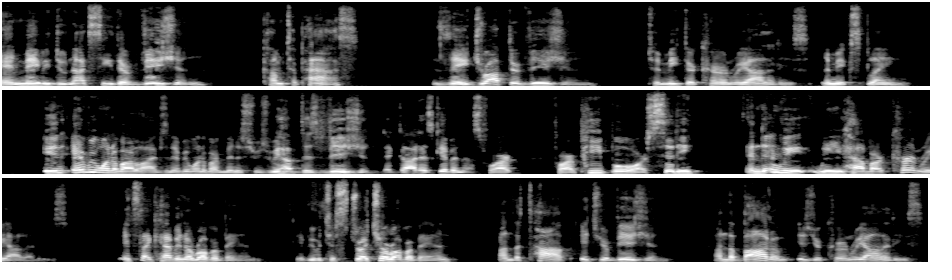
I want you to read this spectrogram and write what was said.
and maybe do not see their vision come to pass, they drop their vision to meet their current realities. Let me explain. In every one of our lives, in every one of our ministries, we have this vision that God has given us for our for our people, our city, and then we we have our current realities. It's like having a rubber band. If you were to stretch a rubber band, on the top it's your vision. On the bottom is your current realities.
